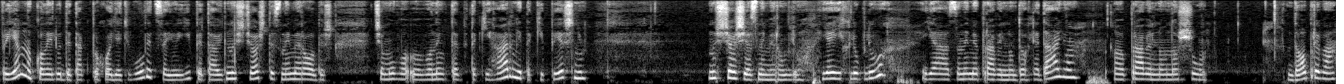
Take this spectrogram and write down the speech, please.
приємно, коли люди так проходять вулицею і питають, ну що ж ти з ними робиш? Чому вони в тебе такі гарні, такі пишні? Ну, що ж я з ними роблю? Я їх люблю, я за ними правильно доглядаю, е, правильно вношу добрива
